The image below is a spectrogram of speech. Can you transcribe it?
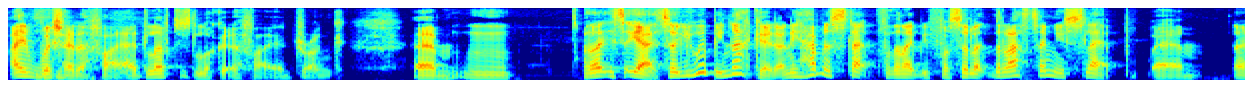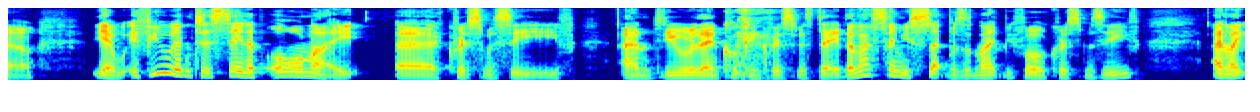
I wish I had a fire. I'd love to just look at a fire drunk. Um, Mm. Like so, yeah, so you would be knackered, and you haven't slept for the night before. So like the last time you slept, um, know, yeah, if you went to stayed up all night, uh, Christmas Eve, and you were then cooking Christmas Day, the last time you slept was the night before Christmas Eve. And like,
